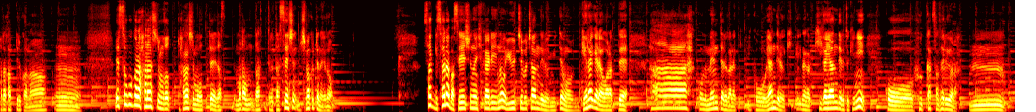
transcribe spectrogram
戦ってるかな。うん。で、そこから話に戻って、話に戻って、だまた、だ、脱線ししまくってんだけど、さっきさらば青春の光の YouTube チャンネルを見ても、ゲラゲラ笑って、あー、このメンタルがね、こう、病んでる、なんか気が病んでる時に、こう、復活させるような、うーん。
